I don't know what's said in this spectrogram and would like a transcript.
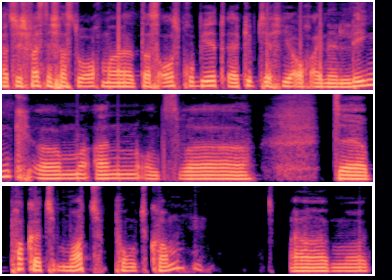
Also ich weiß nicht, hast du auch mal das ausprobiert? Er gibt ja hier auch einen Link ähm, an und zwar der pocketmod.com. Ähm,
